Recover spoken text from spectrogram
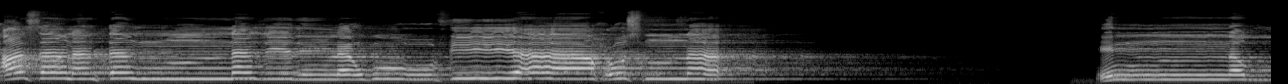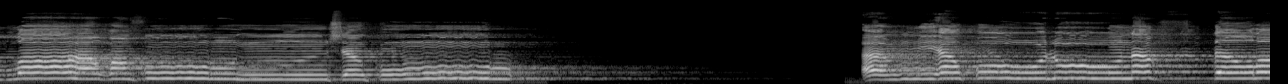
حسنة نزد له فيها حسنا. إن الله غفور شكور. أم يقولون افتراه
